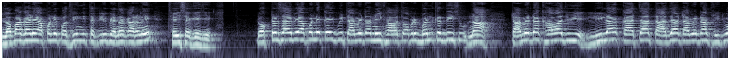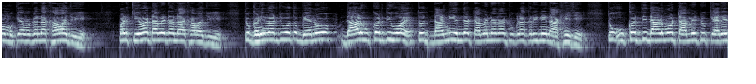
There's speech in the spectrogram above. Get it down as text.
લબાગાળે આપણને પથરીની તકલીફ એના કારણે થઈ શકે છે. ડૉક્ટર સાહેબે આપણને કહ્યું કે ટામેટા નહીં ખાવા તો આપણે બંધ કરી દઈશું. ના ટામેટા ખાવા જોઈએ. લીલા, કાચા, તાજા ટામેટા ફ્રીજમાં મૂક્યા વગરના ખાવા જોઈએ. પણ કેવા ટામેટા ના ખાવા જોઈએ? તો ઘણીવાર જુઓ તો બહેનો દાળ ઉકળતી હોય તો દાળની અંદર ટામેટાના ટુકડા કરીને નાખે છે. તો ઉકળતી દાળમાં ટામેટું ક્યારે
